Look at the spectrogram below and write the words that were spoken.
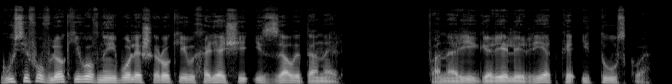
Гусев увлек его в наиболее широкий выходящий из залы тоннель. Фонари горели редко и тускло.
